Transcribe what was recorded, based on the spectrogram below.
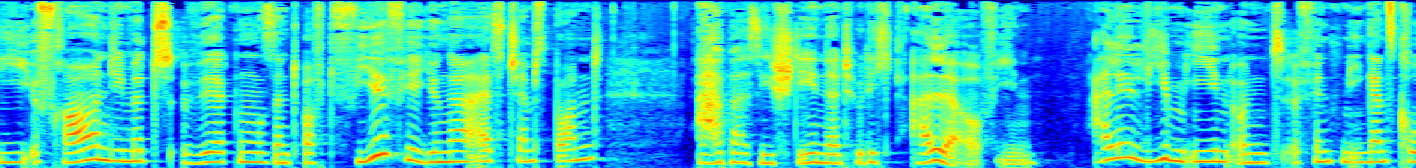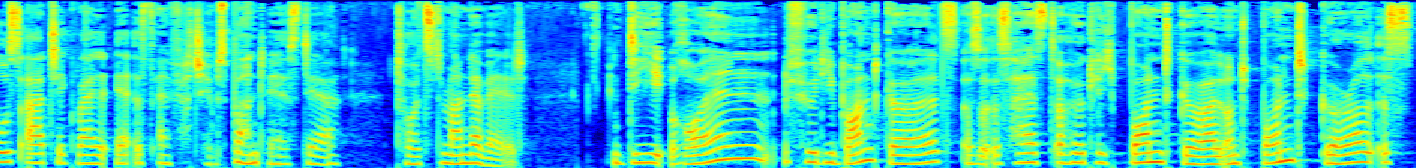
Die Frauen, die mitwirken, sind oft viel, viel jünger als James Bond. Aber sie stehen natürlich alle auf ihn. Alle lieben ihn und finden ihn ganz großartig, weil er ist einfach James Bond. Er ist der tollste Mann der Welt. Die Rollen für die Bond Girls, also es heißt auch wirklich Bond Girl und Bond Girl ist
